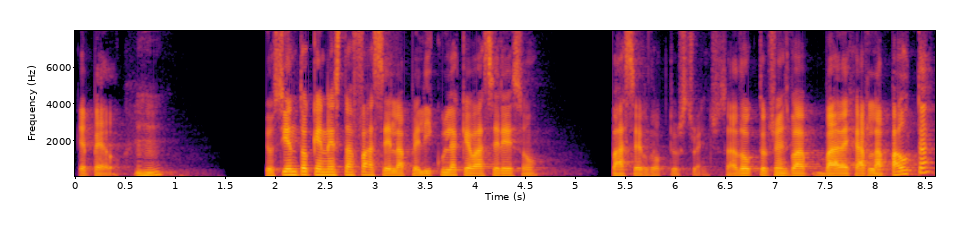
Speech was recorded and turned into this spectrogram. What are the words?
¿Qué pedo? Yo siento que en esta fase la película que va a hacer eso va a ser Doctor Strange. O sea, Doctor Strange va, va a dejar la pauta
